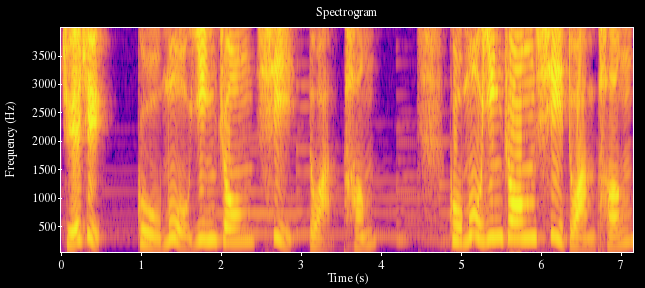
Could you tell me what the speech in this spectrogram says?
绝句。古木阴中系短篷，古木阴中系短篷，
